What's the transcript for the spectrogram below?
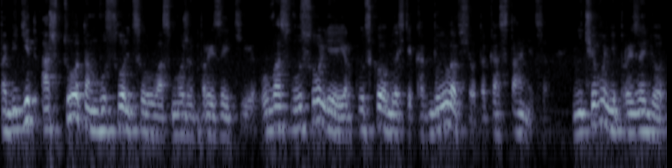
Победит. А что там в Усольце у вас может произойти? У вас в Усолье Иркутской области как было все, так и останется. Ничего не произойдет.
